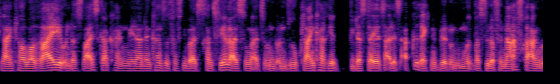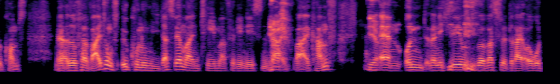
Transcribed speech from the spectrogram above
Kleinklauberei und das weiß gar kein mehr, dann kannst du es fast lieber als Transferleistung als und, und so kleinkariert, wie das da jetzt alles abgerechnet wird und du, was du da für Nachfragen bekommst. Ja, also Verwaltungsökonomie, das wäre mal ein Thema für den nächsten ja. Wahl, Wahlkampf. Ja. Ähm, und wenn ich sehe, über was für 3,30 Euro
